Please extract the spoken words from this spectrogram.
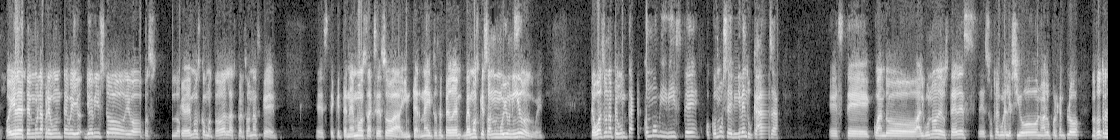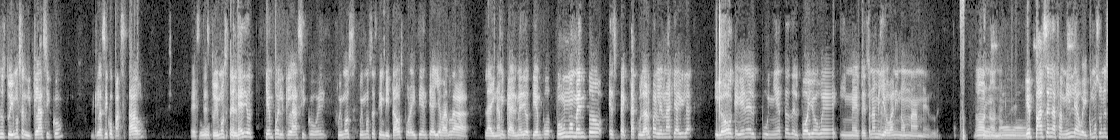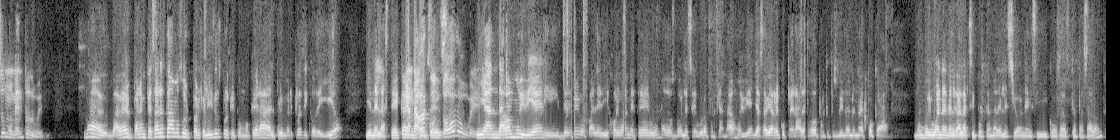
Oye, tengo una pregunta, güey. Yo, yo he visto, digo, pues lo que vemos como todas las personas que, este, que tenemos acceso a internet y todo ese pedo, em- vemos que son muy unidos, güey. Te voy a hacer una pregunta. ¿Cómo viviste o cómo se vive en tu casa este, cuando alguno de ustedes eh, sufre alguna lesión o algo? Por ejemplo, nosotros estuvimos en el clásico, el clásico pasado. Este, estuvimos en el medio tiempo del clásico, güey. Fuimos, fuimos este, invitados por ahí TNT a llevar la, la dinámica del medio tiempo. Fue un momento espectacular para el Linaje Águila. Y luego que viene el puñetas del pollo, güey, y me lesiona mi Giovanni, no mames, güey. No, no, no. ¿Qué pasa en la familia, güey? ¿Cómo son esos momentos, güey? No, a ver, para empezar estábamos súper felices porque como que era el primer clásico de Gio y en el Azteca. Y andaba entonces- con todo, güey. Y andaba muy bien y de mi papá le dijo, iba a meter uno o dos goles seguro porque andaba muy bien, ya se había recuperado de todo porque pues vino en una época no muy buena en el Galaxy por tema de lesiones y cosas que pasaron,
